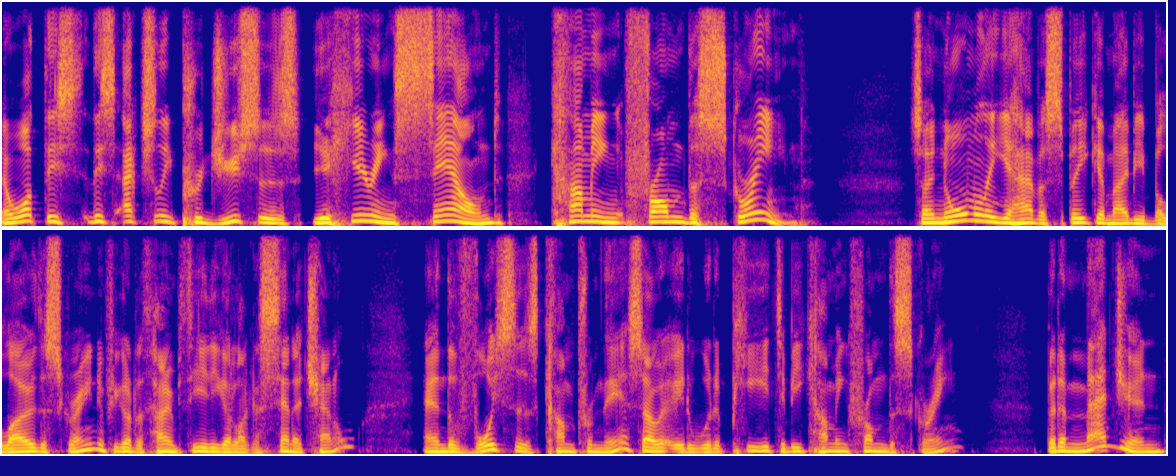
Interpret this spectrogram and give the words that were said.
Now, what this this actually produces, you're hearing sound coming from the screen. So normally you have a speaker maybe below the screen. If you've got a home theater, you've got like a center channel, and the voices come from there. So it would appear to be coming from the screen. But imagine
